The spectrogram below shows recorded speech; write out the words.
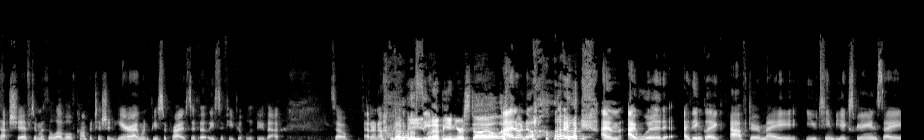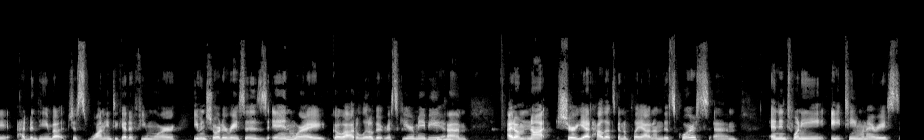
that shift. And with the level of competition here, yeah. I wouldn't be surprised if at least a few people do that. So I don't know. Would that we'll be would that be in your style? I don't know. I'm I would I think like after my UTMB experience, I had been thinking about just wanting to get a few more even shorter races in where I go out a little bit riskier maybe. Mm-hmm. Um, I don't not sure yet how that's going to play out on this course. Um, and in 2018, when I raced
